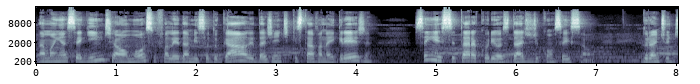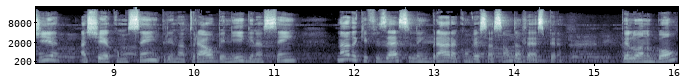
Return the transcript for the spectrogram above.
Na manhã seguinte, ao almoço, falei da missa do galo e da gente que estava na igreja, sem excitar a curiosidade de Conceição. Durante o dia, achei-a como sempre, natural, benigna, sem nada que fizesse lembrar a conversação da véspera. Pelo ano bom,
